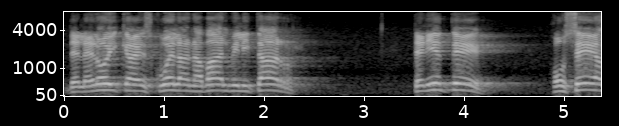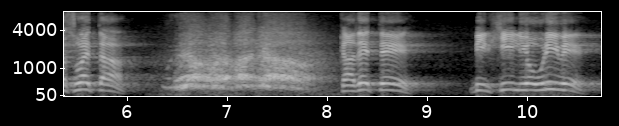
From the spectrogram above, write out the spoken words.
De la heroica Escuela Naval Militar. Teniente José Azueta. Cadete Virgilio Uribe.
